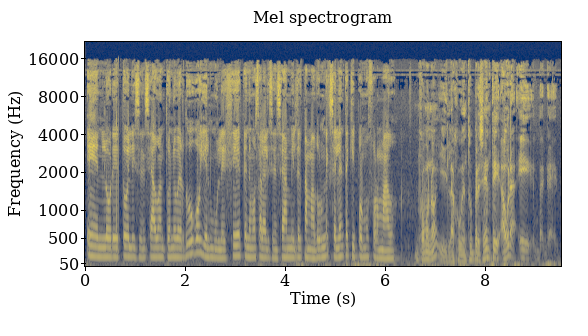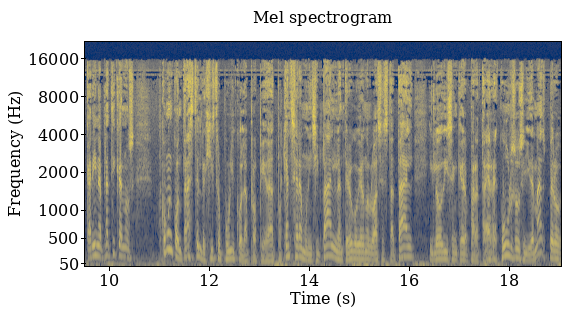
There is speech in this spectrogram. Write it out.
en Loreto el licenciado Antonio Verdugo y el Mulegé tenemos a la licenciada Mildred Tamaduro, un excelente equipo hemos formado. ¿Cómo no? Y la juventud presente. Ahora, eh, Karina, platícanos, ¿Cómo encontraste el registro público de la propiedad? Porque antes era municipal, el anterior gobierno lo hace estatal y luego dicen que era para traer recursos y demás, pero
